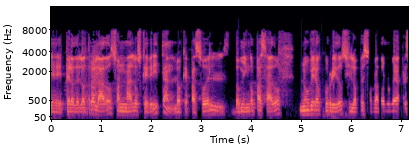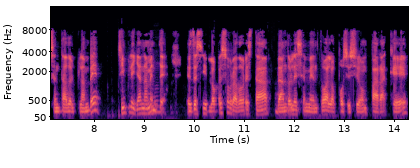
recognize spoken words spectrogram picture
eh, pero del otro lado son malos que gritan. Lo que pasó el domingo pasado no hubiera ocurrido si López Obrador no hubiera presentado el plan B simple y llanamente. Es decir, López Obrador está dándole cemento a la oposición para que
